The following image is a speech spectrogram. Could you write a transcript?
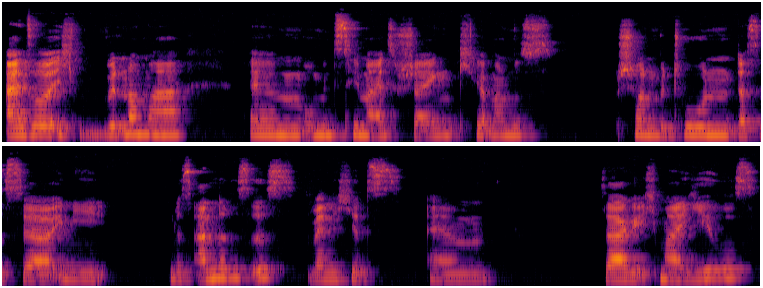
Also ich würde nochmal, ähm, um ins Thema einzusteigen, ich glaube, man muss schon betonen, dass es ja irgendwie was anderes ist, wenn ich jetzt ähm, sage, ich mal Jesus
